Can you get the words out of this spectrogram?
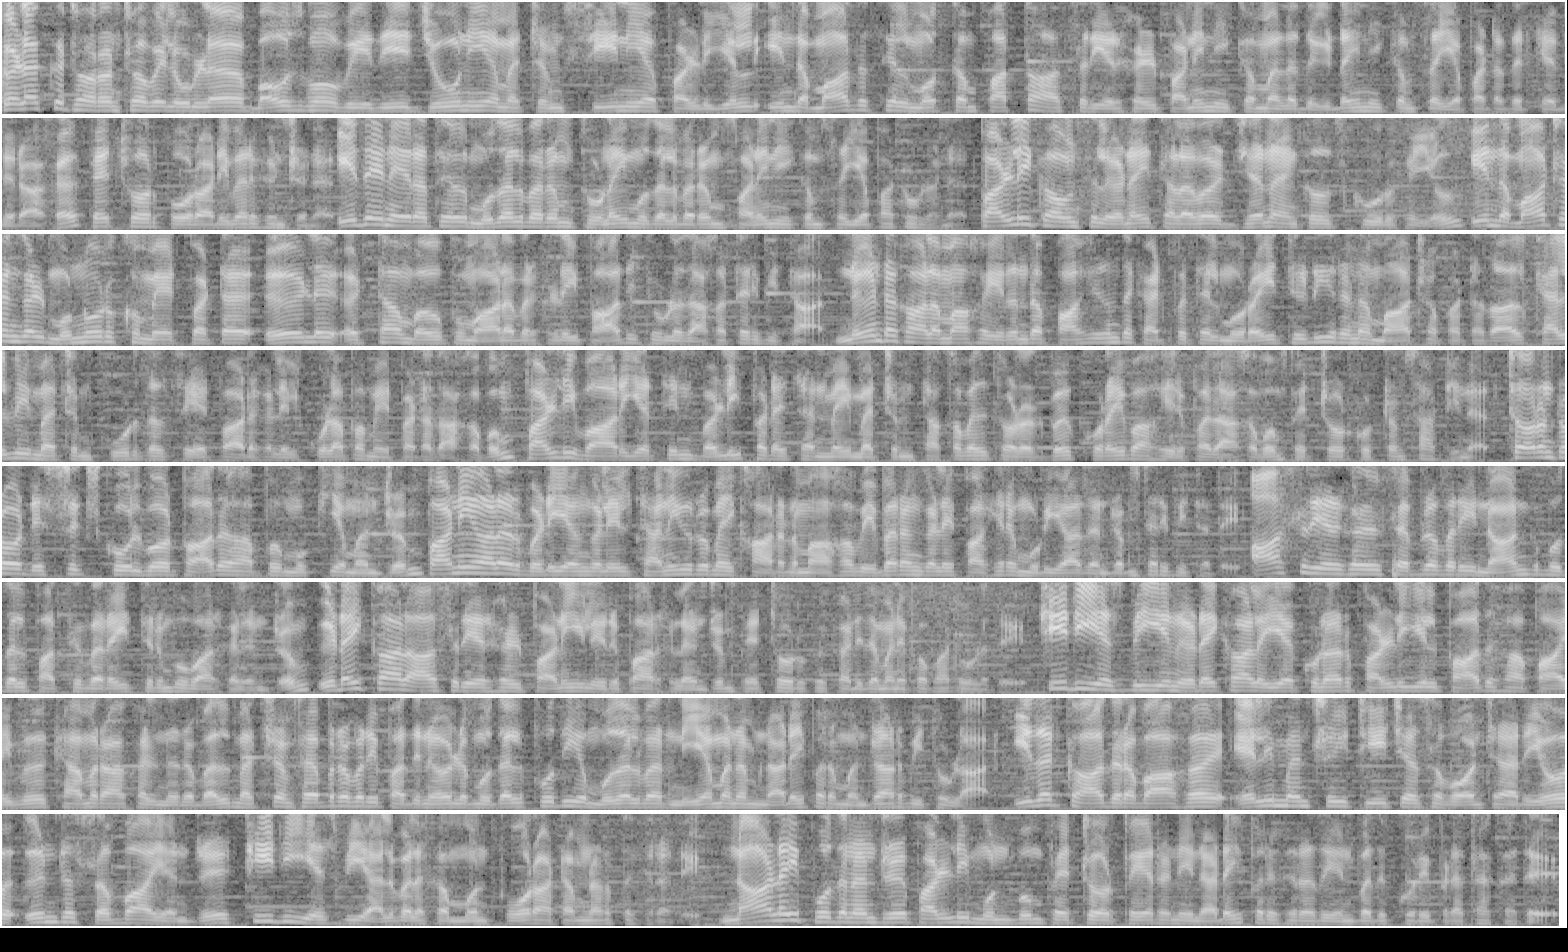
கிழக்கு டொரண்டோவில் உள்ள பவுஸ்மோ வீதி ஜூனியர் மற்றும் சீனியர் பள்ளியில் இந்த மாதத்தில் மொத்தம் பத்து ஆசிரியர்கள் பணி நீக்கம் அல்லது இடைநீக்கம் செய்யப்பட்டதற்கு எதிராக பெற்றோர் போராடி வருகின்றனர். இதே நேரத்தில் முதல்வரும் துணை முதல்வரும் பணி நீக்கம் செய்யப்பட்டுள்ளனர். பள்ளி கவுன்சில் இணைத்தலைவர் ஜென் அங்கிள்ஸ் கூறுகையில் இந்த மாற்றங்கள் முன்னூறுக்கும் மேற்பட்ட ஏழு எட்டாம் வகுப்பு மாணவர்களை பாதித்துள்ளதாக தெரிவித்தார். நீண்ட காலமாக இருந்த பகிர்ந்த கற்பித்தல் முறை திடீரென மாற்றப்பட்டதால் கல்வி மற்றும் கூடுதல் செயற்பாடுகளில் குழப்பம் ஏற்பட்டதாகவும் பள்ளி வாரியத்தின் வெளிப்படைத்தன்மை மற்றும் தகவல் தொடர்பு குறைவாக இருப்பதாகவும் பெற்றோர் குற்றம் சாட்டினர். டொரண்டோ டிஸ்ட்ரிக்ட் ஸ்கூல் போர்டு பாதுகாப்பு முக்கியம் என்றும் பணியாளர் விடயங்களில் தனியுரிமை காரணமாக விவரங்களை பகிர முடியாது என்றும் தெரிவித்தது. ஆசிரியர்கள் பிப்ரவரி நான்கு முதல் பத்து வரை திரும்புவார்கள் என்றும் இடைக்கால ஆசிரியர்கள் பணியில் இருப்பார்கள் என்றும் பெற்றோருக்கு கடிதம் அனுப்பப்பட்டுள்ளது. டிடிஎஸ்பியின் இடைக்கால இயக்குநர் பள்ளியில் பாதுகாப்பு ஆய்வு கேமராக்கள் நிறுவல் மற்றும் பிப்ரவரி பதினேழு முதல் புதிய முதல்வர் நியமனம் நடைபெறும் என்று அறிவித்துள்ளார். இதற்கு ஆதரவாக எலிமெண்டரி டீச்சர்ஸ் ஆஃப் ஒன்டாரியோ இன்று செவ்வாயன்று டிடிஎஸ்பி அலுவலகம் முன் போராட்டம் நடத்துகிறது. நாளை புதனன்று பள்ளி முன் முன்பும் பெற்றோர் பேரணி நடைபெறுகிறது என்பது குறிப்பிடத்தக்கது.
